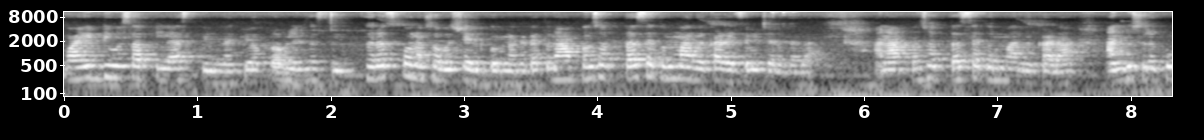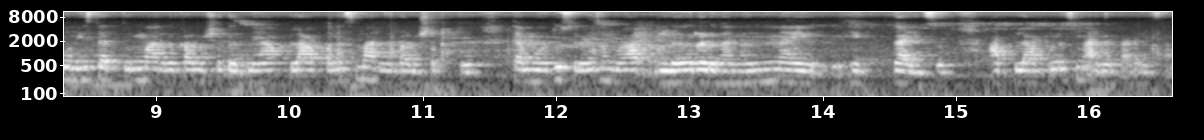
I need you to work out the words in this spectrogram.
वाईट दिवस आपले असतील ना किंवा प्रॉब्लेम्स असतील खरंच कोणासोबत शेअर करू नका. त्यातून आपण स्वतःच त्यातून मार्ग काढायचा विचार करा. आणि आपण स्वतःच त्यातून मार्ग काढा. आणि दुसरं कोणीच त्यातून मार्ग काढू शकत नाही. आपला आपणच मार्ग काढू शकतो. त्यामुळे दुसऱ्यांसमोर आपलं रडगाणं नाही हे गायचं आपलं आपणच मार्ग काढायचा.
